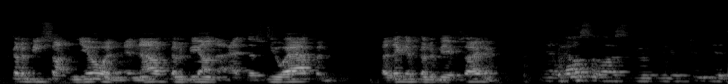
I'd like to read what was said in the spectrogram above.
it's gonna be something new and, and now it's gonna be on the, at this new app and I think it's gonna be exciting. And then we also lost a group leader too that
